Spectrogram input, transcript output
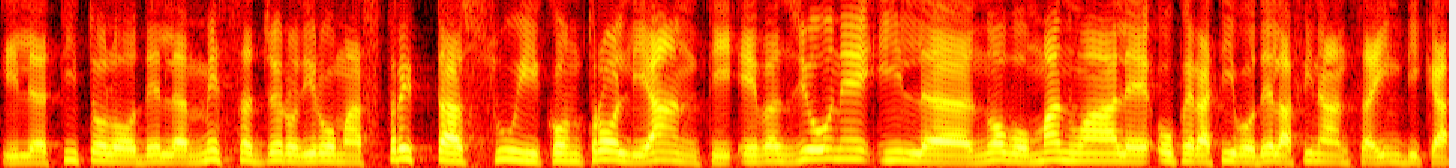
il titolo del Messaggero di Roma, stretta sui controlli anti-evasione, il eh, nuovo manuale operativo della finanza indica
